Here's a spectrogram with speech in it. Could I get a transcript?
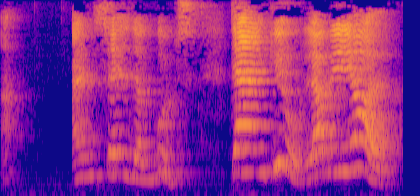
uh, and sell the goods. Thank you. Love you all.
